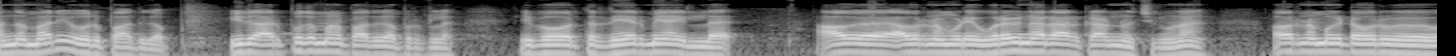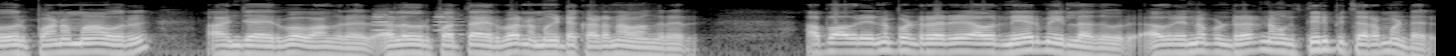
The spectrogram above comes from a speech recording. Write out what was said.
அந்த மாதிரி ஒரு பாதுகாப்பு. இது அற்புதமான பாதுகாப்பு இருக்குல்ல. இப்போ ஒருத்தர் நேர்மையாக இல்லை. அவ அவர் நம்முடைய உறவினராக இருக்காருன்னு வச்சுக்கோங்களேன். அவர் நம்மக்கிட்ட ஒரு ஒரு பணமாக ஒரு அஞ்சாயிரரூபா வாங்குறாரு. அல்லது ஒரு பத்தாயிரரூபா நம்மக்கிட்ட கடனாக வாங்குறாரு. அப்போ அவர் என்ன பண்ணுறாரு அவர் நேர்மை இல்லாதவர். அவர் என்ன பண்ணுறாரு நமக்கு திருப்பி தர மாட்டார்.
